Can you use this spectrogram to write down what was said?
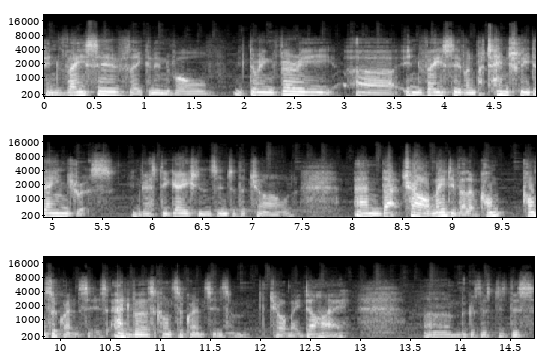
invasive, they can involve doing very uh, invasive and potentially dangerous investigations into the child. And that child may develop con- consequences, adverse consequences. And the child may die. Um, because this, this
